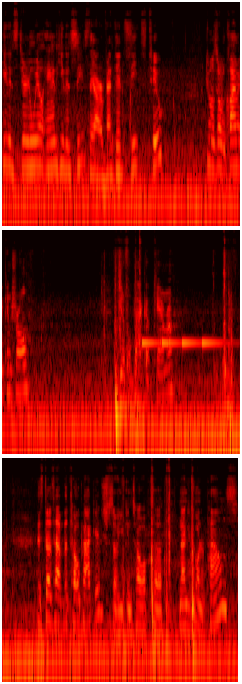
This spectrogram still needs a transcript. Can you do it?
Heated steering wheel and heated seats. They are vented seats too. Dual zone climate control. Beautiful backup camera. This does have the tow package, so you can tow up to 9,200 pounds.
